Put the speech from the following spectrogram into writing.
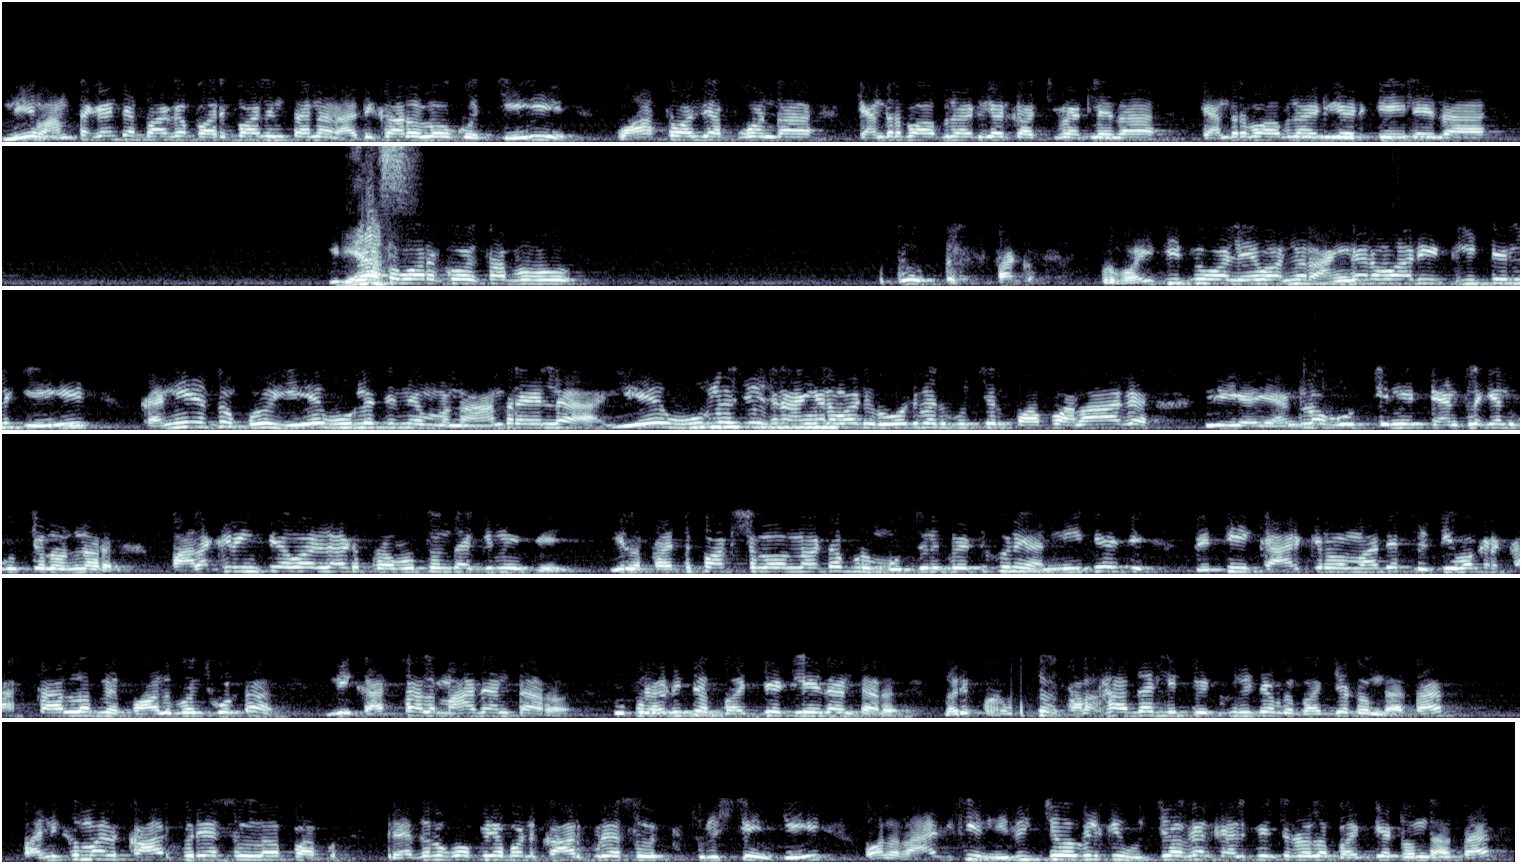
మేము అంతకంటే బాగా పరిపాలించానని అధికారంలోకి వచ్చి వాస్తవాలు చెప్పకుండా చంద్రబాబు నాయుడు గారు ఖర్చు పెట్టలేదా? చంద్రబాబు నాయుడు గారు చేయలేదా? ఇది. ఎంతవరకు సబబు? ఇప్పుడు వైసీపీ వాళ్ళు ఏమంటున్నారు? అంగన్వాడీ టీచర్లకి కనీసం ఇప్పుడు ఏ ఊర్లో తిన్నా మన ఆంధ్ర వెళ్ళా ఏ ఊర్లో చూసిన అంగన్వాడీ రోడ్డు మీద కూర్చొని పాపం అలాగా ఎండలో కూర్చుని టెంట్ల కింద కూర్చొని ఉన్నారు. పలకరించే వాళ్ళు ప్రభుత్వం దగ్గర నుంచి. వీళ్ళ ప్రతిపక్షంలో ఉన్నట్టు ఇప్పుడు ముద్దులు పెట్టుకుని అన్ని చేసి ప్రతి కార్యక్రమం మాదే ప్రతి ఒక్కరి కష్టాల్లో మేము పాలు పంచుకుంటాం. మీ కష్టాలు మాదంటారు. ఇప్పుడు అడిగితే బడ్జెట్ లేదంటారు. మరి ప్రభుత్వ సలహాదారులు పెట్టుకునేటప్పుడు బడ్జెట్ ఉందా సార్? పనికిమాల కార్పొరేషన్లో ప- ప్రజలకు ఉపయోగపడే కార్పొరేషన్ సృష్టించి వాళ్ళ రాజకీయ నిరుద్యోగులకి ఉద్యోగాలు కల్పించడంలో బడ్జెట్ ఉందా సార్?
